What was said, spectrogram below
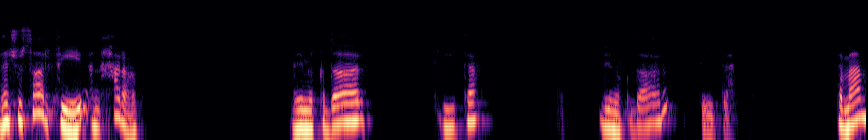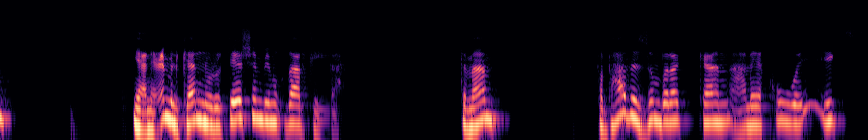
إذا شو صار فيه انحرف بمقدار ثيتا بمقدار ثيتا. تمام؟ يعني عمل كأنه rotation بمقدار ثيتا. تمام؟ طب هذا الزنبرك كان عليه قوة x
